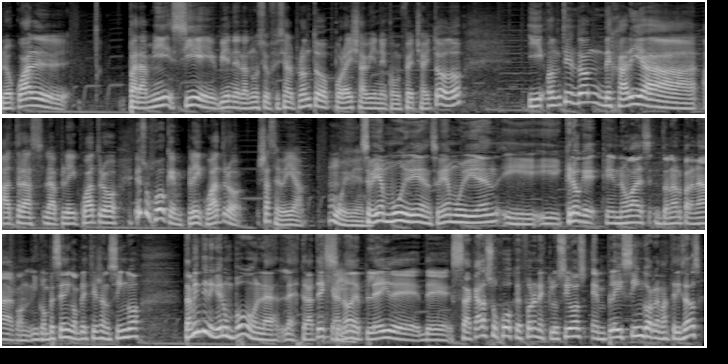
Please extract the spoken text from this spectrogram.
Lo cual para mí sí viene el anuncio oficial pronto, por ahí ya viene con fecha y todo. Y Until Dawn dejaría atrás la Play 4. Es un juego que en Play 4 ya se veía muy bien. Se veía muy bien, se veía muy bien. Y, creo que, no va a desentonar para nada con, ni con PC ni con PlayStation 5. También tiene que ver un poco con la, estrategia ¿no? de Play de, sacar sus juegos que fueron exclusivos en Play 5 remasterizados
